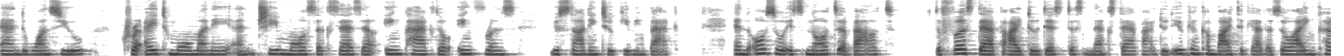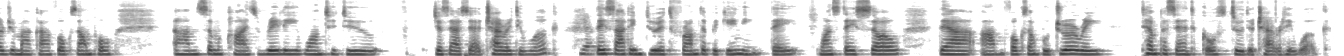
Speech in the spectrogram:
And once you create more money and achieve more success or impact or influence, you're starting to giving back. And also, it's not about the first step I do this, this next step I do. You can combine together. So I encourage my client, for example, um, some clients really want to do just as a charity work. Yeah. They starting to do it from the beginning. They once they sell their, um, for example, jewelry, ten percent goes to the charity work.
